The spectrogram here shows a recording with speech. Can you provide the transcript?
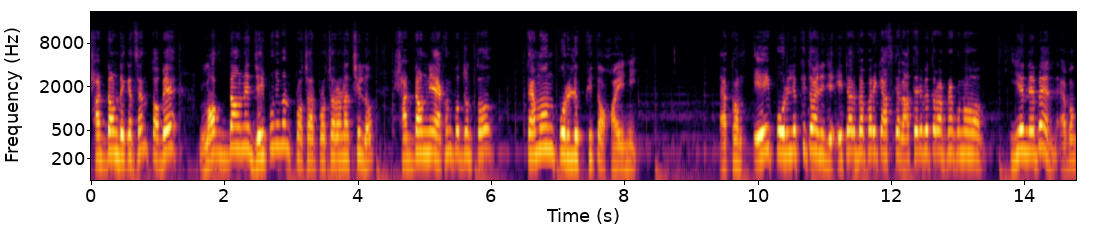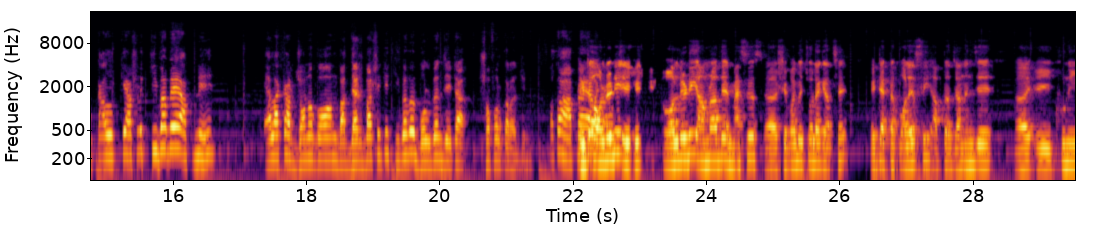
শাটডাউন ডেকেছেন, তবে লকডাউনে যেই পরিমাণ প্রচার প্রচারণা ছিল শাটডাউন নিয়ে এখন পর্যন্ত তেমন পরিলক্ষিত হয়নি। এখন এই পরিলক্ষিত হয়নি যে এটার ব্যাপারে কি আজকে রাতের ভেতর আপনার কোনো ইয়ে নেবেন? এবং কালকে আসলে কীভাবে আপনি এলাকার জনগণ বা দেশবাসীকে কীভাবে বলবেন যে এটা সফল করার জন্য? আপনার এটা অলরেডি অলরেডি আমাদের মেসেজ সেভাবে চলে গেছে। এটা একটা পলিসি আপনারা জানেন যে এই খুনি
